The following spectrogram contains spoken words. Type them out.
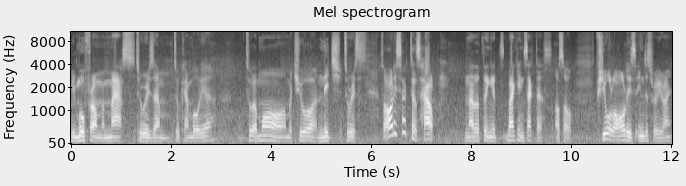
we move from mass tourism to Cambodia to a more mature niche tourist. So all these sectors help. Another thing is banking sectors also fuel all this industry, right?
